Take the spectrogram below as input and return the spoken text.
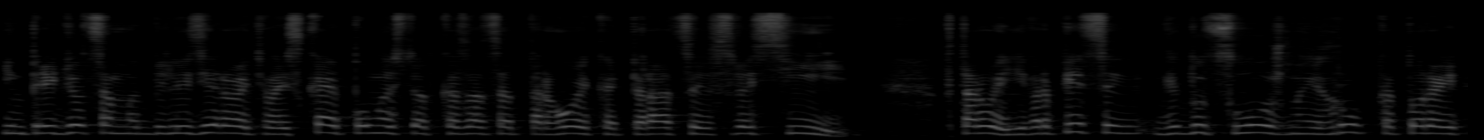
им придется мобилизировать войска и полностью отказаться от торговой кооперации с Россией. Второе. Европейцы ведут сложную игру, в которой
